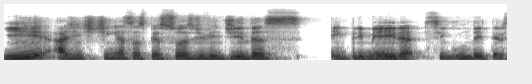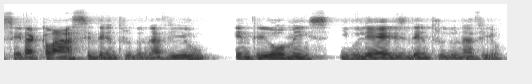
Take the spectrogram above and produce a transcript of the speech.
E a gente tinha essas pessoas divididas em primeira, segunda e terceira classe dentro do navio, entre homens e mulheres dentro do navio.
